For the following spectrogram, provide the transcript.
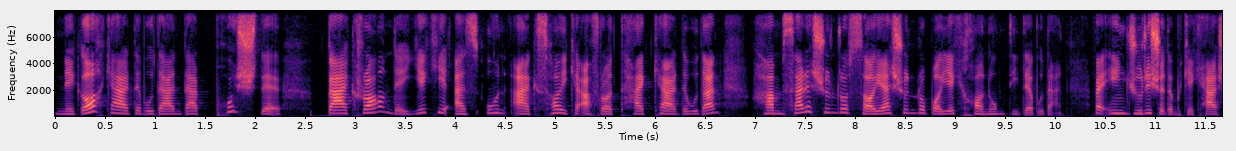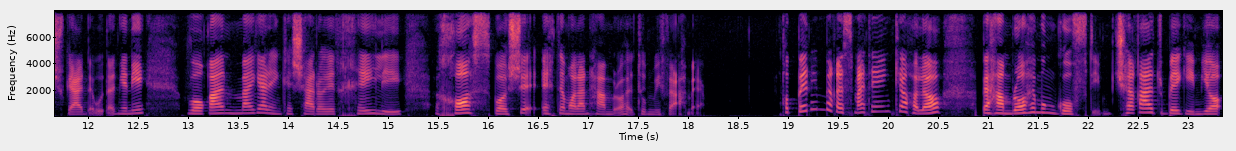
نگاه کرده بودن. در پشت بکراند یکی از اون عکس هایی که افراد تک کرده بودن همسرشون رو سایهشون رو با یک خانم دیده بودن و اینجوری شده بود که کشف کرده بودن. یعنی واقعا مگر اینکه شرایط خیلی خاص باشه احتمالا همراهتون می‌فهمه. خب بریم به قسمت این که حالا به همراهمون گفتیم. چقدر بگیم یا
